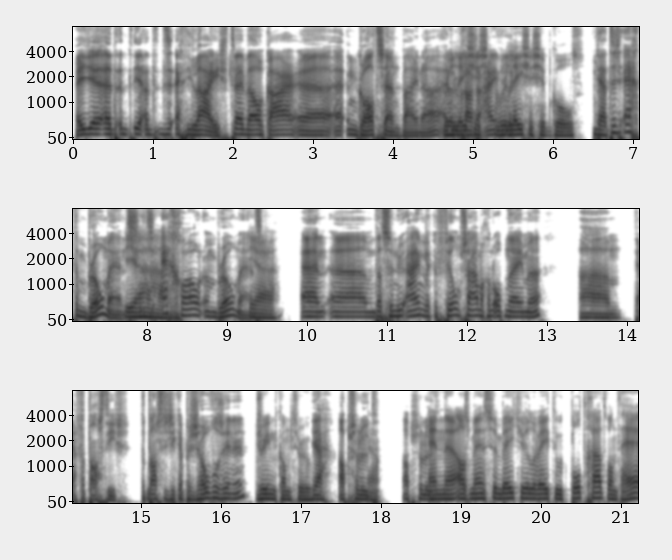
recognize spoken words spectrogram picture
weet je, het, het, ja, het is echt hilarisch. Twee bij elkaar, eh, een godsend bijna. En ze relationship, eindelijk... relationship goals. Ja, het is echt een bromance. Ja. Het is echt gewoon een bromance. Ja, En ehm, dat ze nu eindelijk een film samen gaan opnemen. ja, fantastisch. Fantastisch. Ik heb er zoveel zin in. dream come true. Ja, absoluut. Absoluut. En eh, als mensen een beetje willen weten hoe het plot gaat, want hè,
